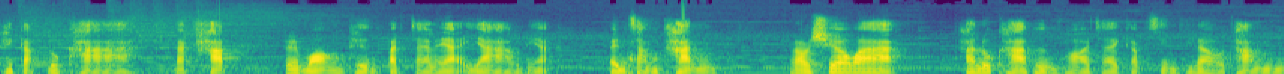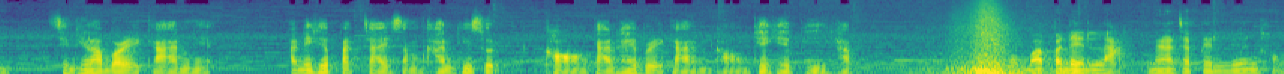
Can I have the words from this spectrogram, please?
ให้กับลูกค้านะครับ โดยมองถึงปัจจัยระยะยาวเนี่ยเป็นสำคัญ เราเชื่อว่า ถ้าลูกค้าพึงพอใจกับสิ่งที่เราทำสิ่งที่เราบริการเนี่ยอันนี้คือปัจจัยสำคัญที่สุดของการให้บริการของ KKP ครับ ผมว่าประเด็นหลักน่าจะเป็นเรื่องของ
